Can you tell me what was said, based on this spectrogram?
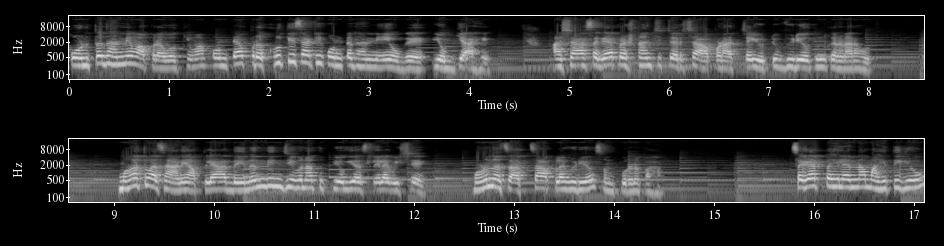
कोणतं धान्य वापरावं किंवा कोणत्या प्रकृतीसाठी कोणतं धान्य योग्य योग्य आहे? अशा सगळ्या प्रश्नांची चर्चा आपण आजच्या युट्यूब व्हिडिओतून करणार आहोत. महत्त्वाचा आणि आपल्या दैनंदिन जीवनात उपयोगी असलेला विषय म्हणूनच आजचा आपला व्हिडिओ संपूर्ण पहा. सगळ्यात पहिल्यांदा माहिती घेऊ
